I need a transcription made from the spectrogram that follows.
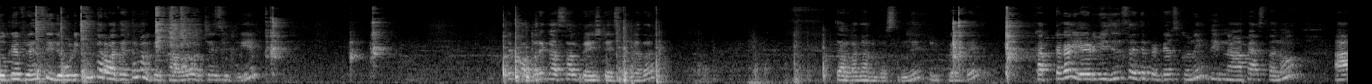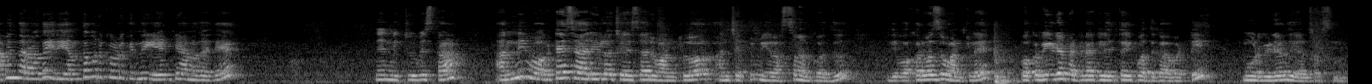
ఓకే ఫ్రెండ్స్ ఇది ఉడికిన తర్వాత అయితే మనకి కలర్ వచ్చేసింది కొబ్బరి కసాలు పేస్ట్ వేసాం కదా. తెల్లగా అనిపిస్తుంది. ఇప్పుడైతే కరెక్ట్గా ఏడు విజిల్స్ అయితే పెట్టేసుకొని దీన్ని ఆపేస్తాను. ఆపిన తర్వాత ఇది ఎంత వరకు ఉడికింది ఏంటి అన్నదైతే నేను మీకు చూపిస్తా. అన్ని ఒకటే శారీలో చేశారు వంటలో అని చెప్పి మీరు అస్సలు అనుకోవద్దు. ఇది ఒక రోజు వంటలే. ఒక వీడియో పెట్టడానికి లెంత్ అయిపోద్ది కాబట్టి మూడు వీడియోలు తీయాల్సి వస్తుంది.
